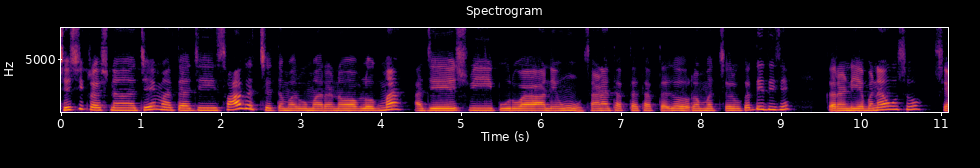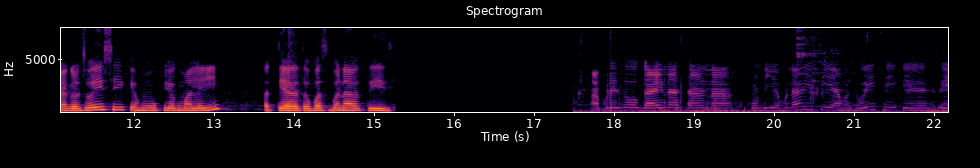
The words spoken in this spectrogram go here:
જય શ્રી કૃષ્ણ, જય માતાજી. સ્વાગત છે તમારું મારા નવા વ્લોગમાં. આજે શ્વી પૂર્વા અને હું સાણા થાપતા થાપતા જો રમત શરૂ કરી દીધી છે. કરંડિયા બનાવું છું. છે આગળ જોઈ છે કે હું ઉપયોગમાં લઈ. અત્યારે તો બસ બનાવતી. આપણે જો ગાયના સાણના કુંડિયા બનાવી છીએ. આમાં જોઈ છીએ કે રે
